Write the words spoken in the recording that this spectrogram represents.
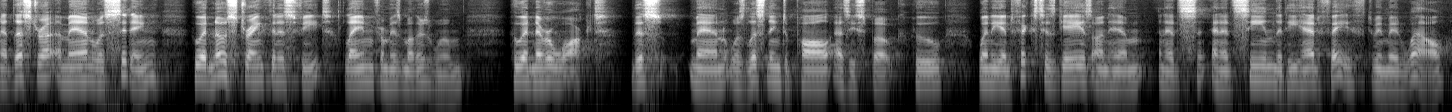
At Lystra, a man was sitting who had no strength in his feet, lame from his mother's womb, who had never walked. This man was listening to Paul as he spoke, who, when he had fixed his gaze on him and had, and had seen that he had faith to be made well,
